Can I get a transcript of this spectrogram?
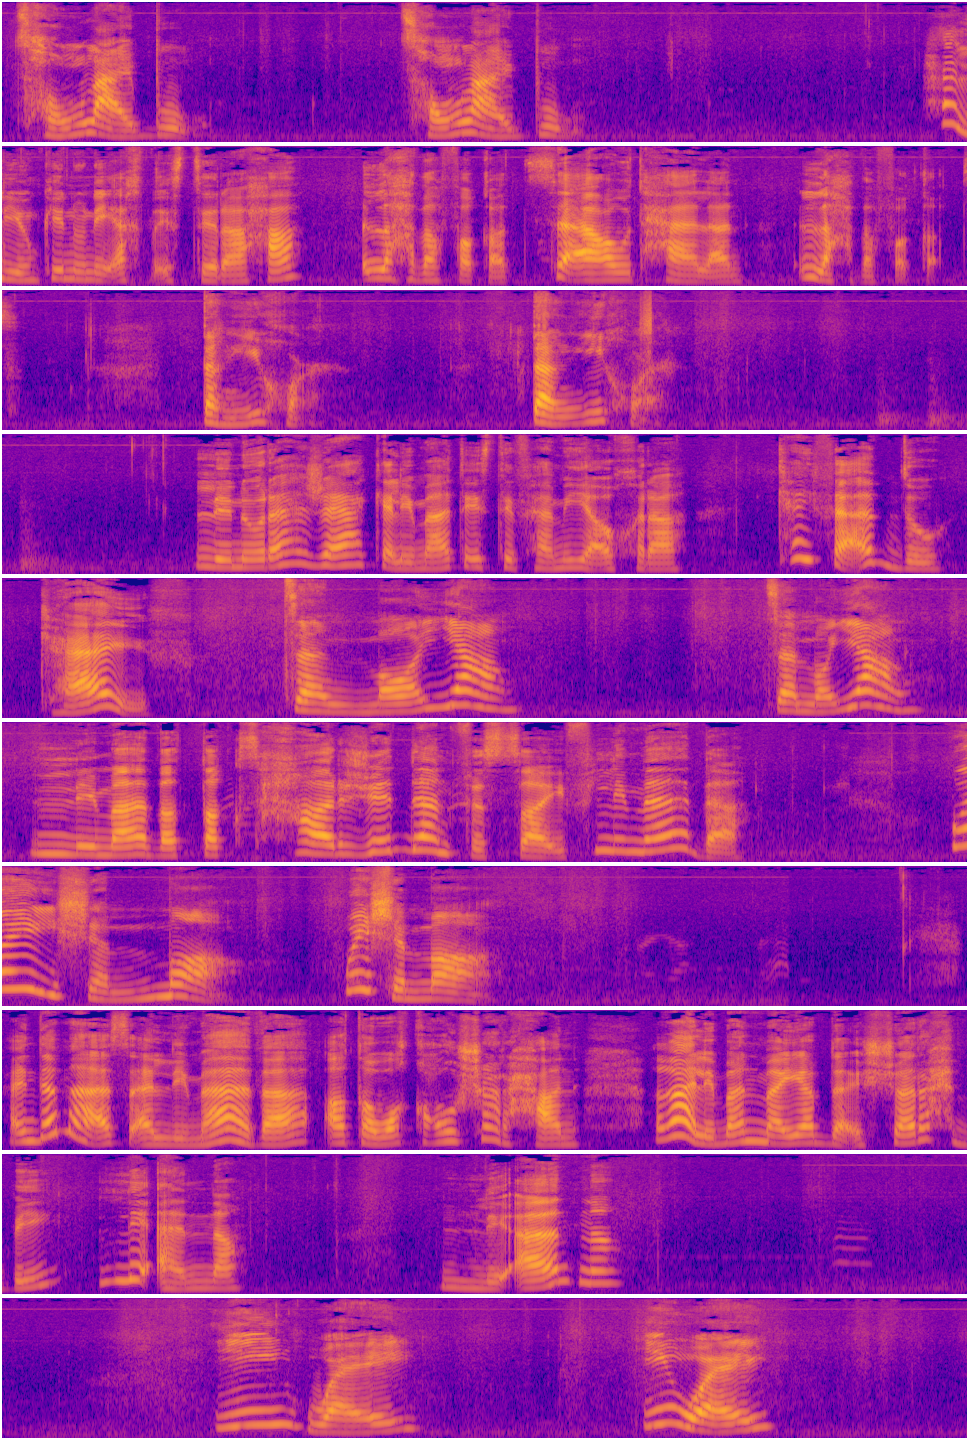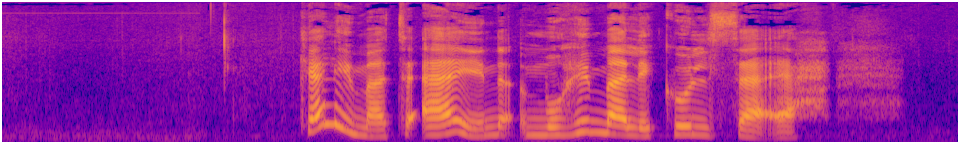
从来不，从来不， هل يمكنني أخذ استراحة؟ لحظة فقط سأعود حالا لحظة فقط 等一会儿，等一会儿， لنراجع كلمات استفهامية أخرى كيف أبدو؟ كيف؟ 怎么样？怎么样？ لماذا الطقس حار جدا في الصيف؟ لماذا؟ 为什么？为什么？ عندما أسأل لماذا أتوقع شرحا غالبا ما يبدأ الشرح ب لأن لأن 因为，因为， كلمة أين مهمة لكل سائح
